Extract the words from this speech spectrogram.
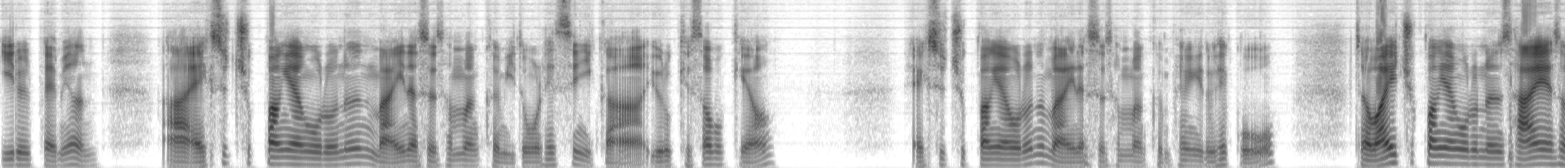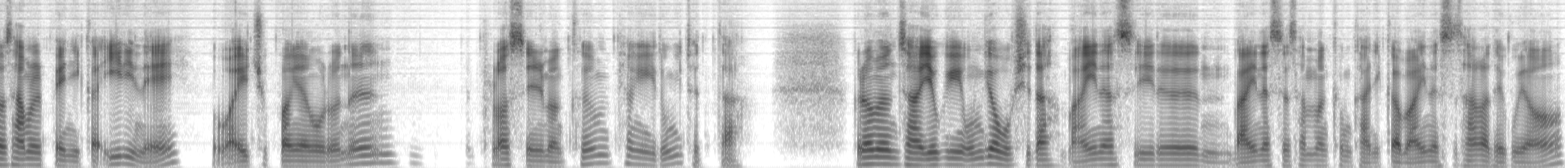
1을 빼면 아 x축 방향으로는 마이너스 3만큼 이동을 했으니까 이렇게 써볼게요. X축 방향으로는 마이너스 3만큼 평이도 했고 자 y축 방향으로는 4에서 3을 빼니까 1이네. y축 방향으로는 플러스 1만큼 평행 이동이 됐다. 그러면 자 여기 옮겨 봅시다. 마이너스 1은 마이너스 3만큼 가니까 마이너스 4가 되고요.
